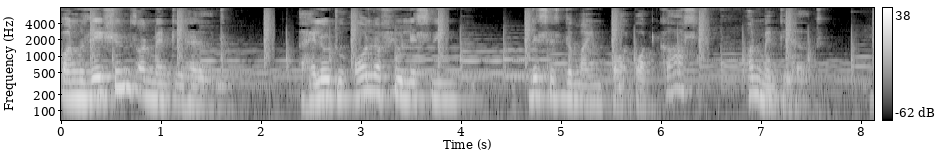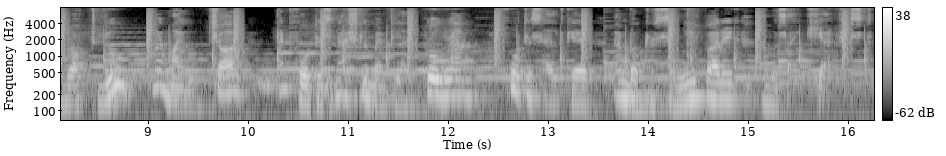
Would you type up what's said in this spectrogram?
Conversations on mental health. Hello to all of you listening. This is the Mind Pod podcast on mental health, brought to you by Mayur Char and Fortis National Mental Health Program, Fortis Healthcare. I'm Dr. Samir Parikh. I'm a psychiatrist.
